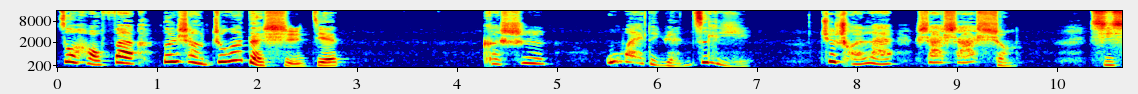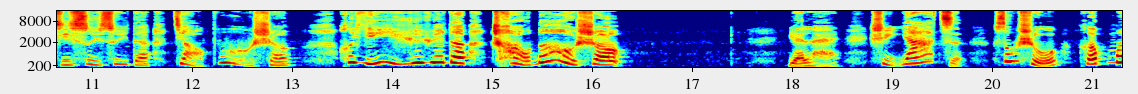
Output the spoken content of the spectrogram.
做好饭端上桌的时间。可是，屋外的园子里，却传来沙沙声、稀稀碎碎的脚步声和隐隐约约的吵闹声。原来是鸭子。松鼠和猫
